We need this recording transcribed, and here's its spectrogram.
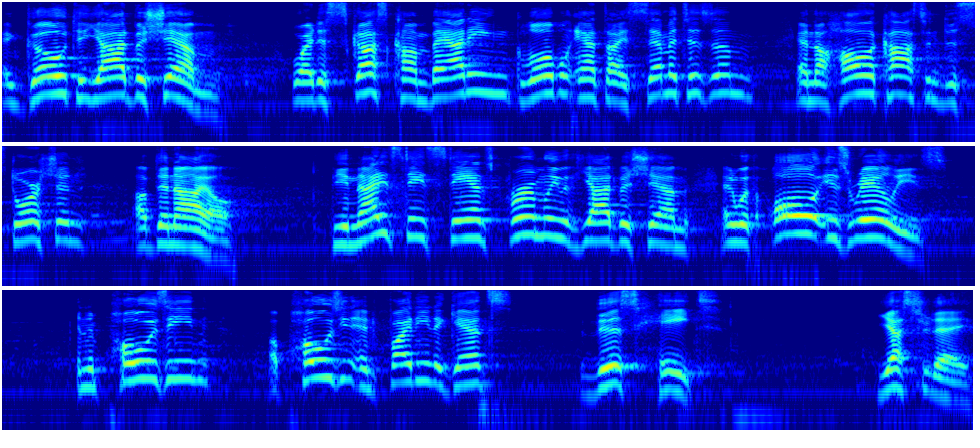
and go to Yad Vashem, where I discussed combating global anti Semitism and the Holocaust and distortion of denial. The United States stands firmly with Yad Vashem and with all Israelis in opposing, opposing and fighting against this hate. Yesterday,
